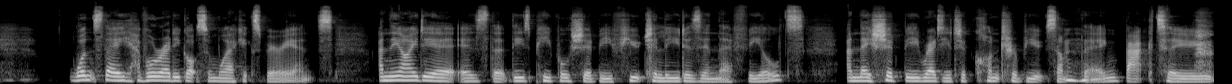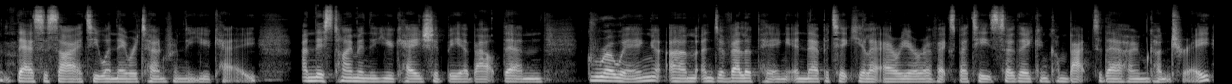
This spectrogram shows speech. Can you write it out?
once they have already got some work experience. And the idea is that these people should be future leaders in their fields and they should be ready to contribute something back to their society when they return from the UK. And this time in the UK should be about them growing um, and developing in their particular area of expertise so they can come back to their home country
